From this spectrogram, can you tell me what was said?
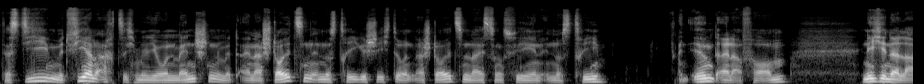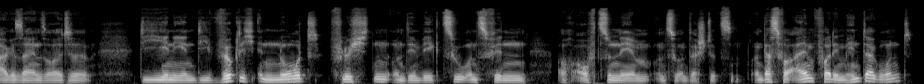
dass die mit 84 Millionen Menschen, mit einer stolzen Industriegeschichte und einer stolzen leistungsfähigen Industrie in irgendeiner Form nicht in der Lage sein sollte, diejenigen, die wirklich in Not flüchten und den Weg zu uns finden, auch aufzunehmen und zu unterstützen. Und das vor allem vor dem Hintergrund,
